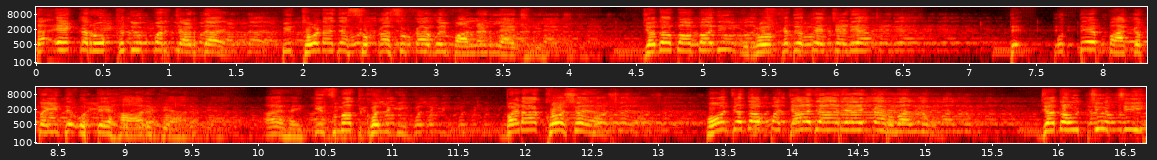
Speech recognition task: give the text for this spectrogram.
ਤਾਂ ਇੱਕ ਰੁੱਖ ਦੇ ਉੱਪਰ ਚੜਦਾ ਹੈ ਵੀ ਥੋੜਾ ਜਿਹਾ ਸੁੱਕਾ ਸੁੱਕਾ ਕੋਈ ਬਾਲਣ ਲੈ ਜੀ ਜਦੋਂ ਬਾਬਾ ਜੀ ਰੁੱਖ ਦੇ ਉੱਤੇ ਚੜਿਆ ਤੇ ਉੱਤੇ ਪੱਗ ਪਈ ਤੇ ਉੱਤੇ ਹਾਰ ਪਿਆ। ਆਏ ਹਾਏ, ਕਿਸਮਤ ਖੁੱਲ ਗਈ। ਬੜਾ ਖੁਸ਼ ਹੋਇਆ। ਹੁਣ ਜਦੋਂ ਭੱਜਾ ਜਾ ਰਿਹਾ ਹੈ ਘਰ ਵੱਲ ਨੂੰ, ਜਦੋਂ ਉੱਚੀ ਉੱਚੀ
